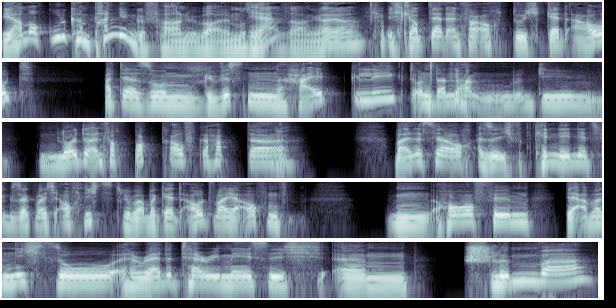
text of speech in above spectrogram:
Die haben auch gute Kampagnen gefahren überall, muss Ja? man sagen. Ja, ja. Ich glaube, der hat einfach auch durch Get Out hat er so einen gewissen Hype gelegt und dann haben die Leute einfach Bock drauf gehabt da. Ja. Weil das ja auch, also ich kenne den jetzt, wie gesagt, weiß ich auch nichts drüber, aber Get Out war ja auch ein, ein Horrorfilm, der aber nicht so Hereditary-mäßig ähm, schlimm war.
